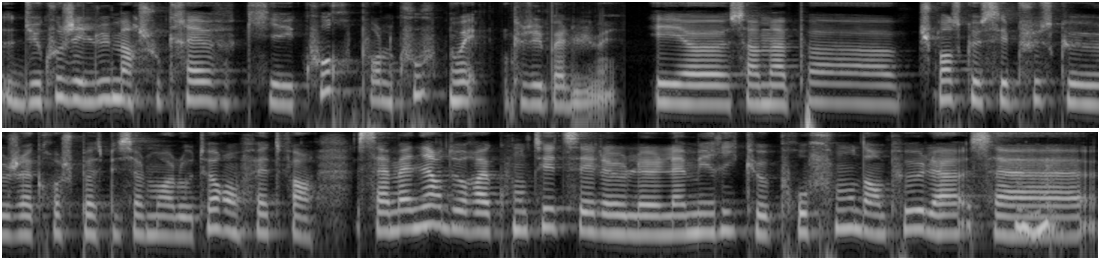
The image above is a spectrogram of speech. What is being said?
du coup, j'ai lu Marche ou crève, qui est court, pour le coup. Ouais, que j'ai pas lu, ouais. Et euh, ça m'a pas. Je pense que c'est plus que j'accroche pas spécialement à l'auteur en fait. Enfin, sa manière de raconter, tu sais, l'Amérique profonde un peu là, ça, mhm.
